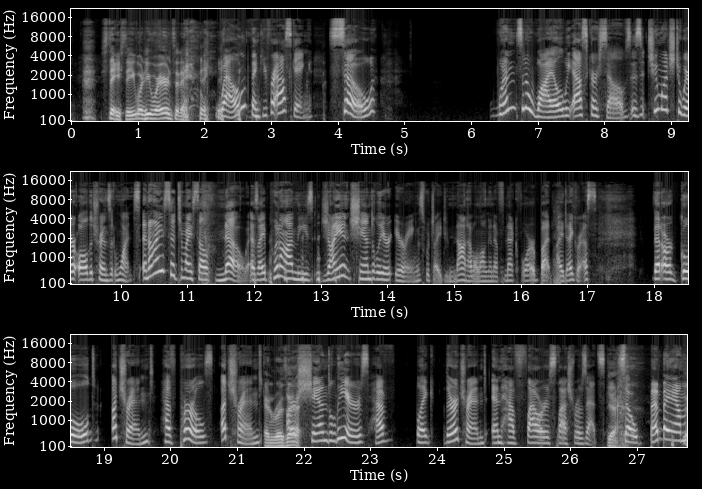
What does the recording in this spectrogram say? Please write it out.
Stacy, what are you wearing today? Well, thank you for asking. So, once in a while, we ask ourselves, is it too much to wear all the trends at once? And I said to myself, no, as I put on these giant chandelier earrings, which I do not have a long enough neck for, but I digress, that are gold, a trend, have pearls, a trend, and our chandeliers have like they're a trend and have flowers slash rosettes. Yeah. So bam bam,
